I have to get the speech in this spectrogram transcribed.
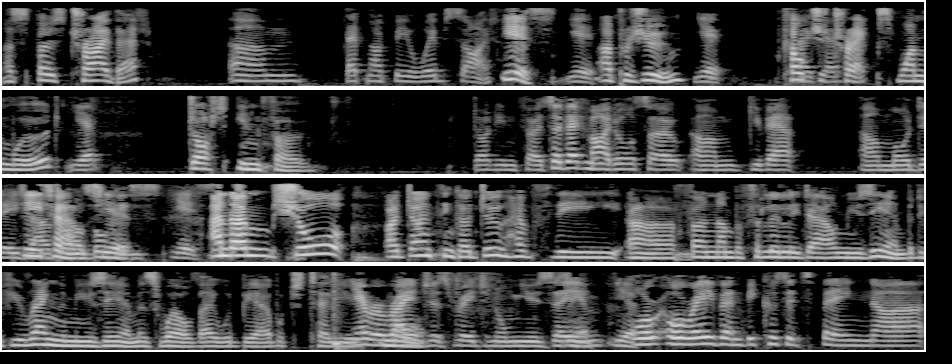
I suppose try that. Um, that might be a website. Yes. Yeah. I presume. Yep. Culture Okay. Tracks, one word, Yep. dot info. dot info. So that might also um, give out um, more details. Details, on yes. Yes. And I'm sure, I don't think I do have the uh, phone number for Lilydale Museum, but if you rang the museum as well, they would be able to tell you. Yarra more. Ranges Regional Museum, Yeah, or, or even because it's been uh,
